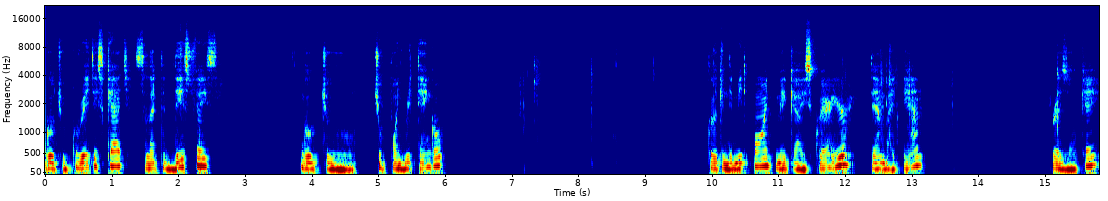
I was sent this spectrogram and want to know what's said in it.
Go to create a sketch, select this face, go to two point rectangle, click in the midpoint, make a square here, 10 by 10, press OK,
